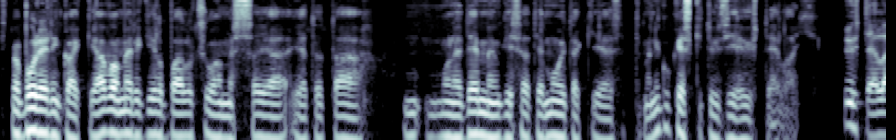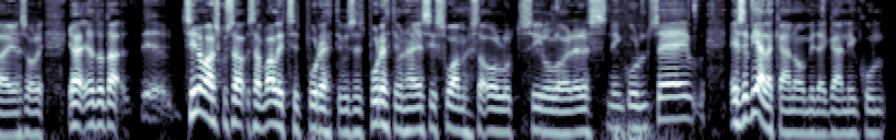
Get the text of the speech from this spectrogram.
sitten mä purjehdin kaikki avomerikilpailut Suomessa ja, ja tota, monet MM-kisat ja muitakin. Ja sitten mä niinku keskityin siihen yhteen lajiin. Yhteen lajiin se oli. Ja, ja tota, siinä vaiheessa, kun sä, sä valitsit purjehtimisen, purjehtiminen ei siis Suomessa ollut silloin edes, niin kuin, se ei, ei se vieläkään ole mitenkään, niin kuin,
